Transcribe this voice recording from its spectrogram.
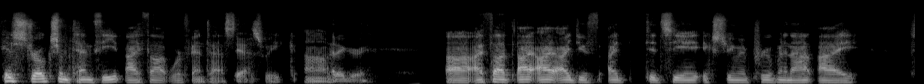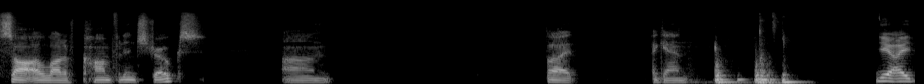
his strokes from ten feet, I thought were fantastic Yeah. this week. Um, I'd agree. uh, I thought I, I I do I did see extreme improvement in that. I saw a lot of confident strokes. Um, but again, Yeah, I,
